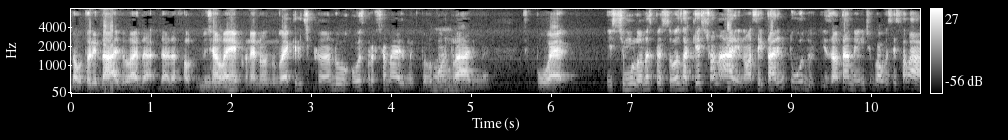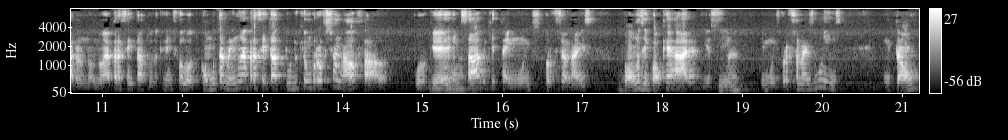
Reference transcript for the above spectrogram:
da autoridade lá, da, da, do uhum. jaleco, né, não, não é criticando os profissionais, muito pelo uhum. contrário, né, tipo, é estimulando as pessoas a questionarem, não aceitarem tudo, exatamente igual vocês falaram, não, não é para aceitar tudo que a gente falou, como também não é para aceitar tudo que um profissional fala, porque uhum. a gente sabe que tem muitos profissionais bons em qualquer área, isso, Sim. né, e muitos profissionais ruins, então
